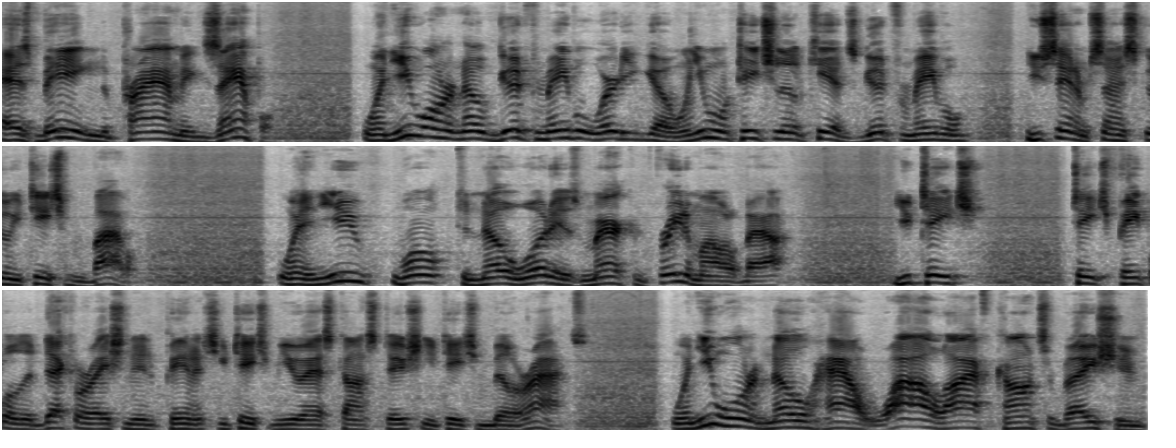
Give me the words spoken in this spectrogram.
as being the prime example. When you want to know good from evil, where do you go? When you want to teach little kids good from evil, you send them Sunday school, you teach them the Bible when you want to know what is American freedom all about, you teach teach people the Declaration of Independence, you teach them U.S. Constitution, you teach them Bill of Rights. When you want to know how wildlife conservation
